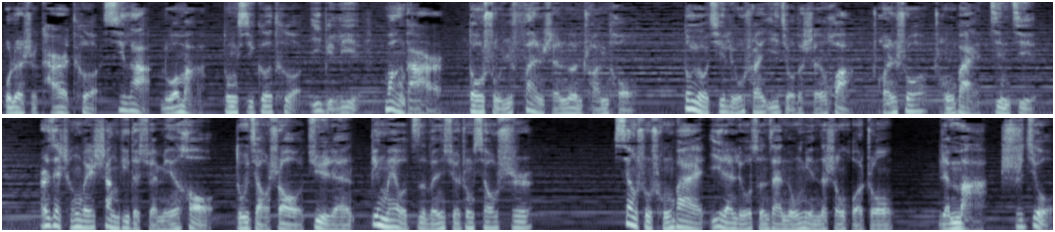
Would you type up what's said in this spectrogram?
不论是凯尔特、希腊、罗马、东西哥特、伊比利、旺达尔，都属于泛神论传统，都有其流传已久的神话、传说、崇拜、禁忌。而在成为上帝的选民后，独角兽、巨人并没有自文学中消失，橡树崇拜依然留存在农民的生活中，人马、狮鹫。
